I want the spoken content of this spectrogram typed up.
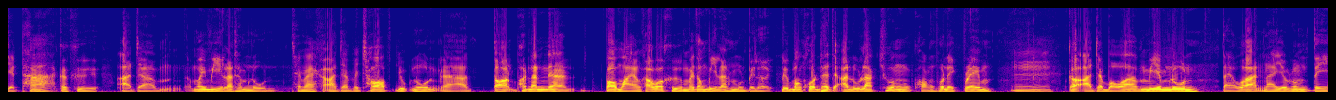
2475 ก็คืออาจจะไม่มีรัฐธรรมนูญใช่ไหมเขาอาจจะไปชอบยุคนู้นอ่าตอนเพราะฉะนั้นเนี่ยเป้าหมายของเขาก็คือไม่ต้องมีรัฐธรรมนูญไปเลย หรือบางคนถ้าจะอนุรักษ์ช่วงของพลเอกเปรมอืมก็อาจจะบอกว่ามีรัฐธรรมนูญแต่ว่านายกรัฐมนตรี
